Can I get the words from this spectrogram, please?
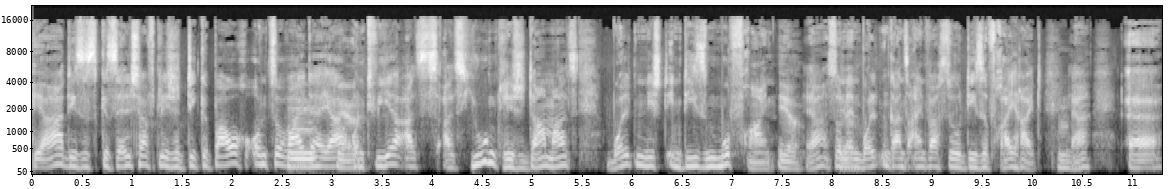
ja, dieses gesellschaftliche dicke Bauch und so weiter, mhm, ja. ja. Und wir als, als Jugendliche damals wollten nicht in diesen Muff rein, ja, ja sondern ja. wollten ganz einfach so diese Freiheit, mhm. ja. Äh,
